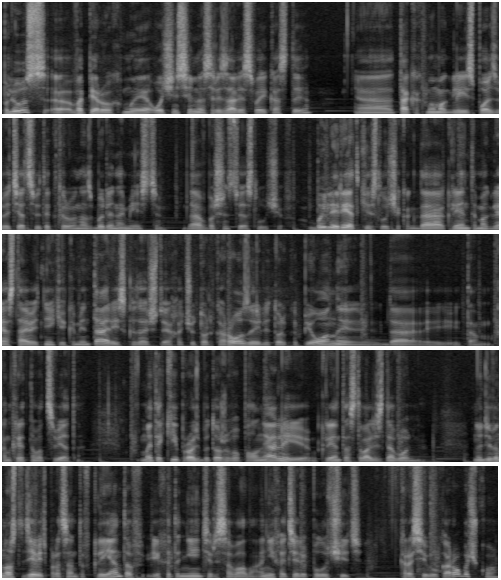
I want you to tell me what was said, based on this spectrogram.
Плюс, э, во-первых, мы очень сильно срезали свои косты, э, так как мы могли использовать те цветы, которые у нас были на месте, да, в большинстве случаев. Были редкие случаи, когда клиенты могли оставить некий комментарий и сказать, что я хочу только розы или только пионы, да, и там конкретного цвета. Мы такие просьбы тоже выполняли, и клиенты оставались довольны но 99% клиентов их это не интересовало. Они хотели получить красивую коробочку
